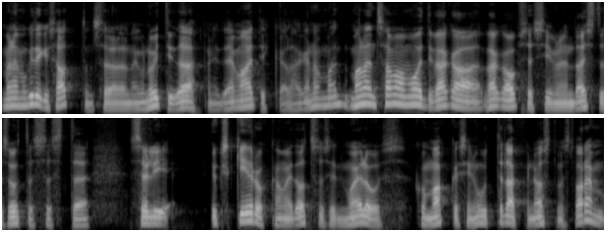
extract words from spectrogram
me oleme kuidagi sattunud sellele nagu nutitelefoni temaatikale, aga noh, ma, ma olen samamoodi väga, väga obsessiivne nende asjade suhtes, sest äh, see oli üks keerukamaid otsuseid mu elus, kui ma hakkasin uut telefoni ostma, sest varem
